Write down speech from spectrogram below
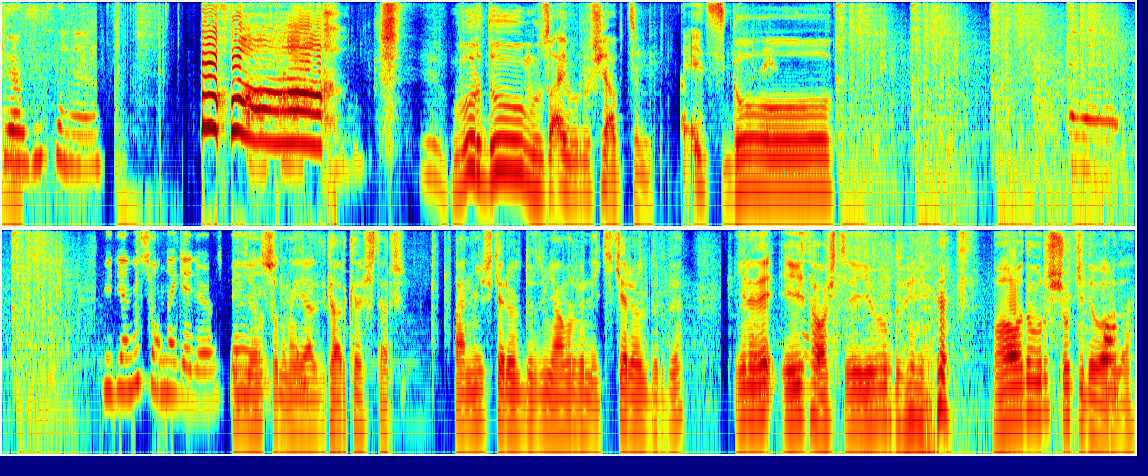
Gördüm seni. vurdum, uzay vuruş yaptım. Let's go. Videonun sonuna geliyoruz. Videonun Böyle. sonuna geldik arkadaşlar. Ben 100 kere öldürdüm. Yağmur beni 2 kere öldürdü. Yine de iyi savaştı. iyi vurdu beni. Bu havada vuruş çok iyiydi bu arada.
